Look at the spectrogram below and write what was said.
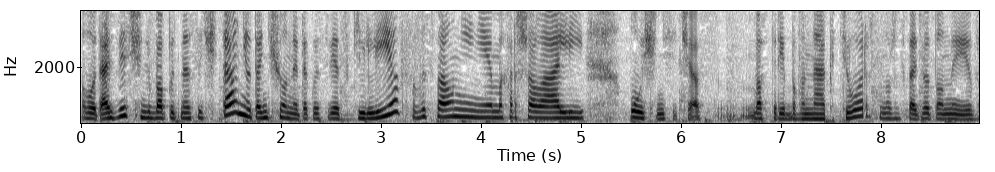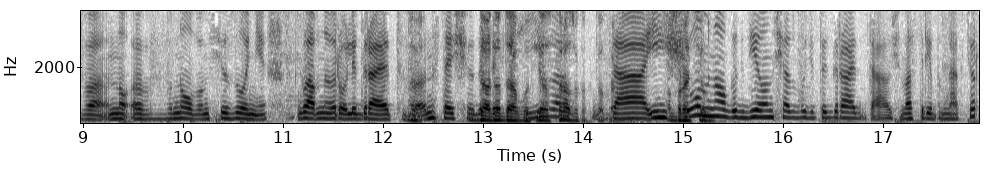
Вот, а здесь очень любопытное сочетание, утонченный такой светский лев в исполнении Махаршала Али. Очень сейчас востребованный актер. Нужно сказать, вот он и в, в новом сезоне главную роль играет в Да. настоящего Да-да-да, вот я детектива. сразу как-то Да, и еще обратил. много, где он сейчас будет играть, да, очень востребованный актер.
